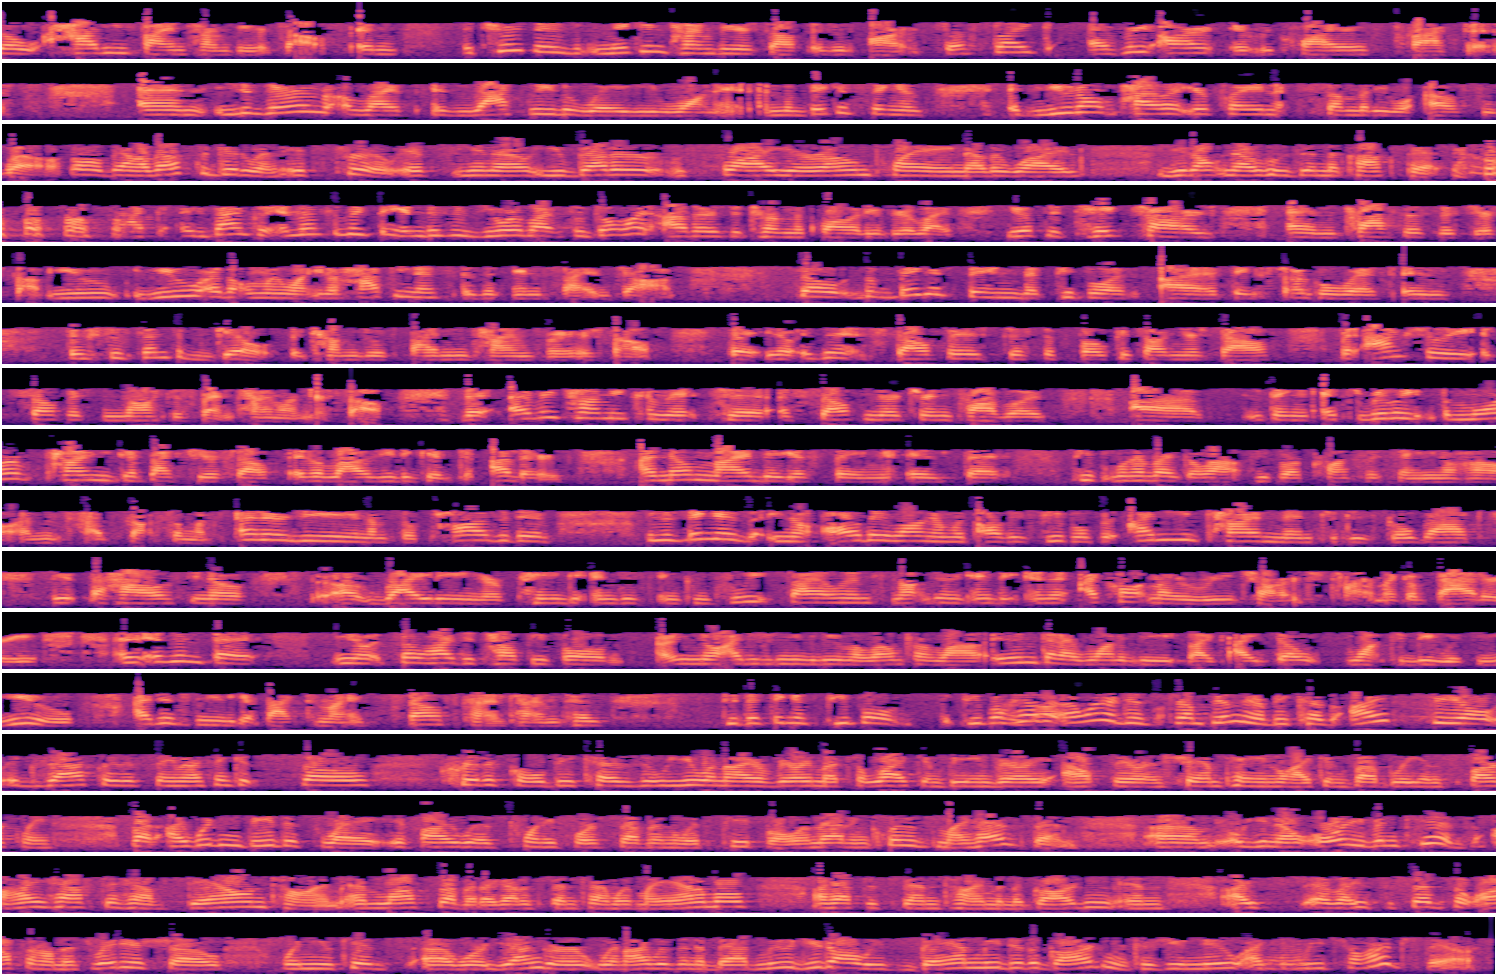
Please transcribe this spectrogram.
So how do you find time for yourself? And the truth is, making time for yourself is an art. Just like every art, it requires practice. And you deserve a life exactly the way you want it. And the biggest thing is, if you don't pilot your plane, somebody else will. Oh, now that's a good one. It's true. It's you know you better fly your own plane, otherwise you don't know who's in the cockpit. exactly, and that's the big thing. And this is your life, so don't let others determine the quality of your life. You have to take charge and process this yourself. You you are the only one. You know, happiness is an inside job. So the biggest thing that people I think struggle with is there's a sense of guilt that comes with finding time for yourself. That you know, isn't it selfish just to focus on yourself? But actually, it's selfish not to spend time on yourself. That every time you commit to a self-nurturing problem uh, thing, it's really the more time you give back to yourself, it allows you to give to others. I know my biggest thing is that people, whenever I go out, people are constantly saying, you know, how I'm, I've got so much energy and I'm so positive. But the thing is, you know, all day long I'm with all these people, but I need time then to just go back, be at the house, you know, uh, writing or painting and just in complete silence, not doing anything. And I call it my recharge time, like a battery. And it isn't that you know, it's so hard to tell people, uh, you know, I just need to be alone for a while. It isn't that I want to be, like, I don't want to be with you. I just need to get back to myself kind of time because See, the thing is, people, people. Well, Heather, I want to just jump in there because I feel exactly the same. I think it's so critical because you and I are very much alike in being very out there and champagne-like and bubbly and sparkling. But I wouldn't be this way if I was 24/7 with people, and that includes my husband, um, or, you know, or even kids. I have to have downtime and lots of it. I got to spend time with my animals. I have to spend time in the garden, and I, as I said so often on this radio show, when you kids uh, were younger, when I was in a bad mood, you'd always ban me to the garden because you knew I could recharge there.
